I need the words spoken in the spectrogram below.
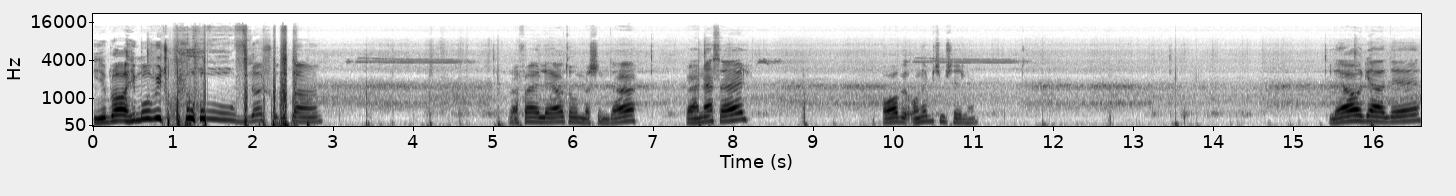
İbrahimovic. Uhu, güzel şut lan. Rafael Leao topun başında. Bernasel. Abi o ne biçim şey lan. Leo geldi.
